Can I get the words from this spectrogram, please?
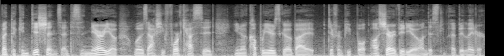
but the conditions and the scenario was actually forecasted, you know, a couple years years ago by different people. I'll share a video on this a bit later.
